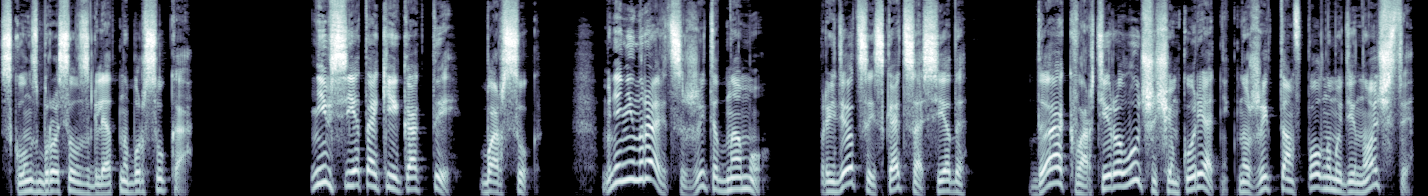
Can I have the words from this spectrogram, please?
Скунс бросил взгляд на барсука. Не все такие, как ты, барсук. Мне не нравится жить одному. Придется искать соседа. Да, квартира лучше, чем курятник, но жить там в полном одиночестве...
